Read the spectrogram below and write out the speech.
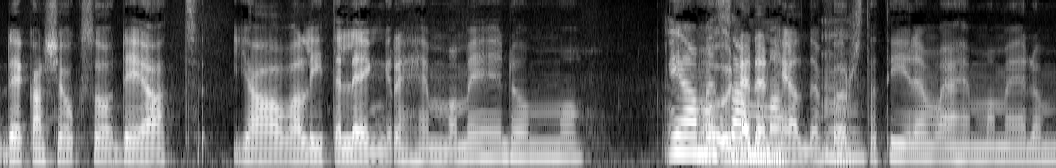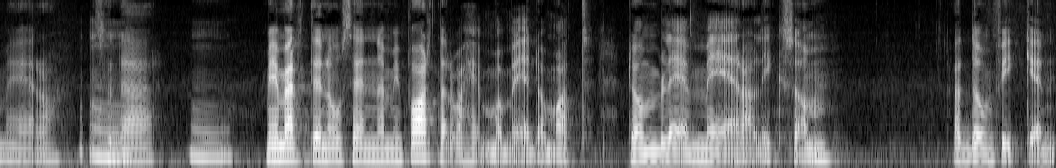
det kanske också det att jag var lite längre hemma med dem. Och, ja, och under samma. den, hel, den mm. första tiden var jag hemma med dem mer och mm. sådär. Mm. Men jag märkte nog sen när min partner var hemma med dem att de blev mera liksom, att de fick en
